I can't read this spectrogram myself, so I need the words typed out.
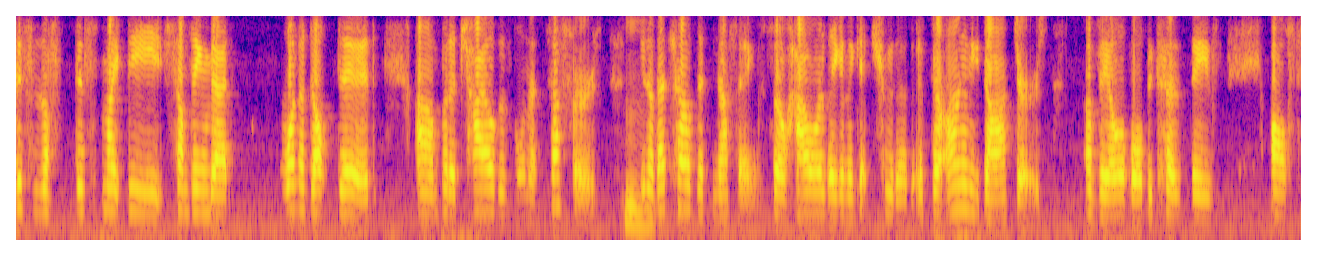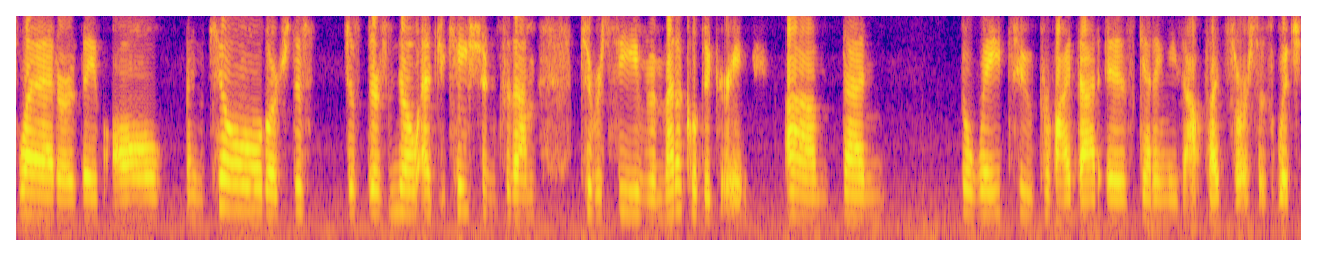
this is a this might be something that one adult did, um, but a child is the one that suffers. Hmm. You know, that child did nothing. So how are they going to get treated if there aren't any doctors available because they've all fled or they've all been killed or just just there's no education for them to receive a medical degree, um, then the way to provide that is getting these outside sources, which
